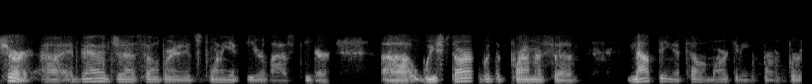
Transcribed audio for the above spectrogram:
Sure. Advantage celebrated its 20th year last year. Uh, we start with the premise of not being a telemarketing firm per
